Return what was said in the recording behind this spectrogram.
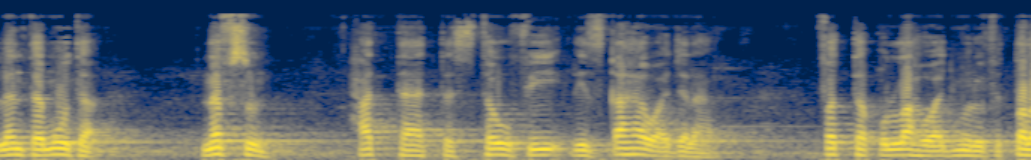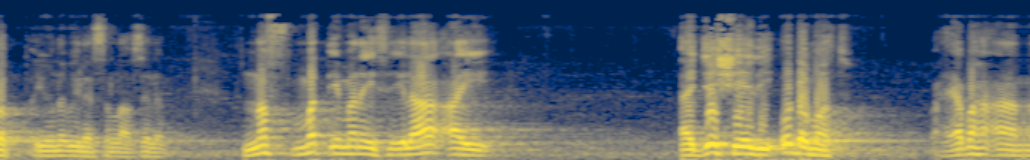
lan tamuuta nafsun xataa tastawfii risqaha wa ajalaha fattaquu اllah waajmaluu fi اalab ayuu nabig sal l slm naf ma dhimanaysa ilaa ay ajasheedii u dhammaato waxyaabaha aan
